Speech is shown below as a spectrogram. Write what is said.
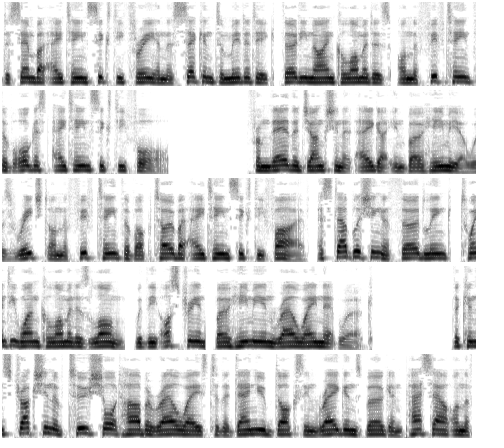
December 1863 and the second to Mitterteich 39 km on 15 August 1864. From there the junction at Eger in Bohemia was reached on 15 October 1865, establishing a third link, 21 km long, with the Austrian, Bohemian railway network. The construction of two short harbour railways to the Danube docks in Regensburg and Passau on 1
